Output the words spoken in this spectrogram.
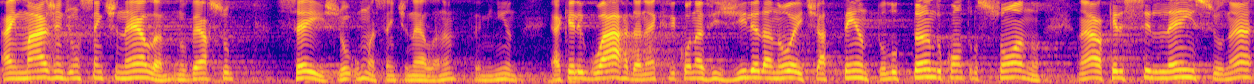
a imagem de um sentinela no verso 6, uma sentinela, né, feminino. É aquele guarda, né, que ficou na vigília da noite, atento, lutando contra o sono, né, aquele silêncio, né,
